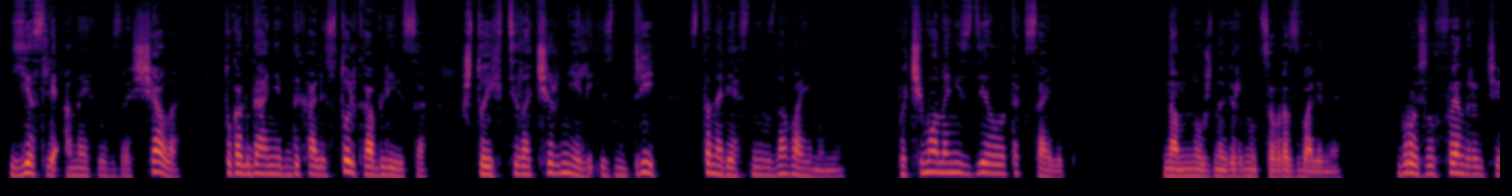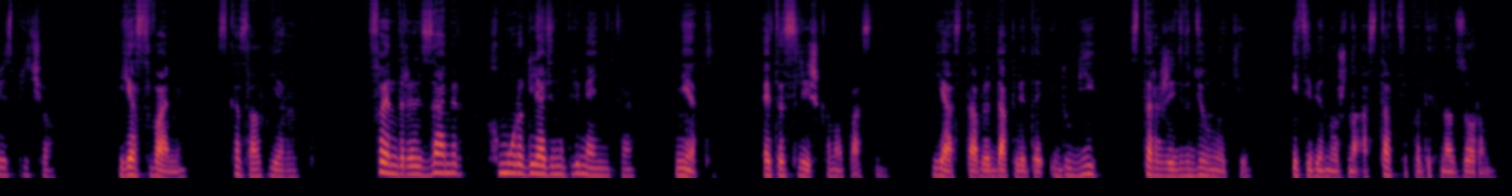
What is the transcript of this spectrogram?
Если она их возвращала, то когда они вдыхали столько обливиса, что их тела чернели изнутри, становясь неузнаваемыми. Почему она не сделала так Сайлет? «Нам нужно вернуться в развалины», — бросил Фендрель через плечо. «Я с вами», — сказал Геральт. Фендрель замер, хмуро глядя на племянника. «Нет, это слишком опасно. Я оставлю Даклида и Дуги сторожить в Дюнлоке, и тебе нужно остаться под их надзором.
